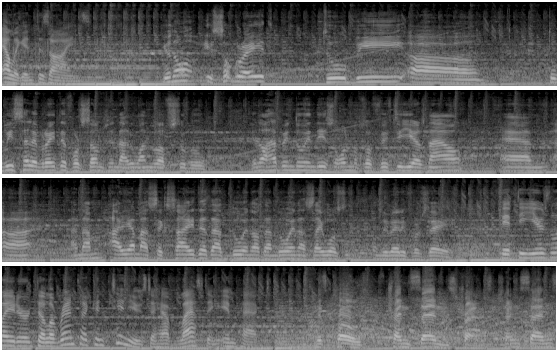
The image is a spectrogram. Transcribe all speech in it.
elegant designs. You know, it's so great to be uh, to be celebrated for something that one loves to do. You know, I have been doing this almost for 50 years now, and uh, and I'm, I am as excited at doing what I'm doing as I was on the very first day. 50 years later, De La Renta continues to have lasting impact. His clothes transcends trends, transcends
